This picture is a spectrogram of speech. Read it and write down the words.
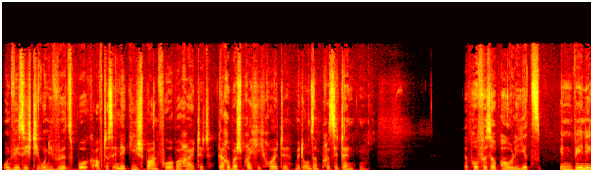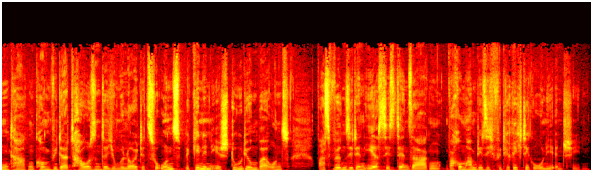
und wie sich die Uni Würzburg auf das Energiesparen vorbereitet, darüber spreche ich heute mit unserem Präsidenten. Herr Professor Pauli, jetzt in wenigen Tagen kommen wieder tausende junge Leute zu uns, beginnen ihr Studium bei uns. Was würden Sie denn erstes denn sagen? Warum haben die sich für die richtige Uni entschieden?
